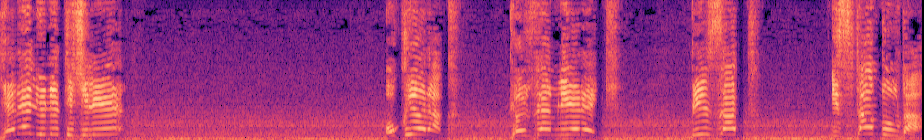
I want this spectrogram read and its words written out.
yerel yöneticiliği okuyarak, gözlemleyerek bizzat İstanbul'da,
